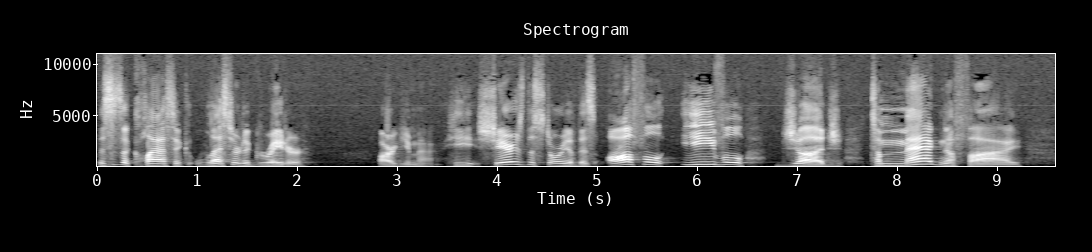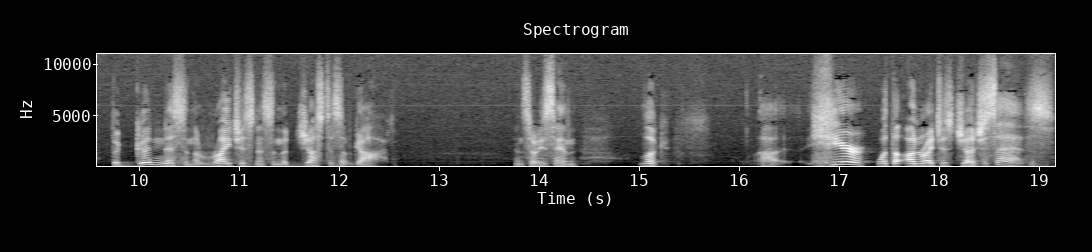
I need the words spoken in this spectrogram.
This is a classic lesser to greater argument. He shares the story of this awful, evil judge to magnify the goodness and the righteousness and the justice of God. And so he's saying, look, uh, hear what the unrighteous judge says.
